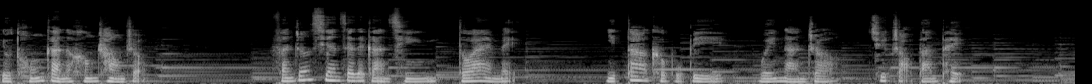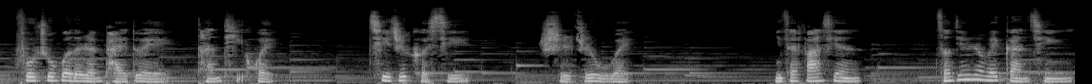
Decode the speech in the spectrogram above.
有同感的哼唱着，反正现在的感情都暧昧，你大可不必为难着去找般配。付出过的人排队谈体会，弃之可惜，食之无味。你才发现。曾经认为感情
